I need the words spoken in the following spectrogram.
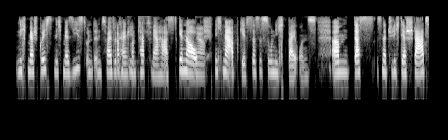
nicht mehr sprichst, nicht mehr siehst und im Zweifel Abgibst. keinen Kontakt mehr hast. Genau, ja. nicht mehr abgibst. Das ist so nicht bei uns. Ähm, das ist natürlich der Start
